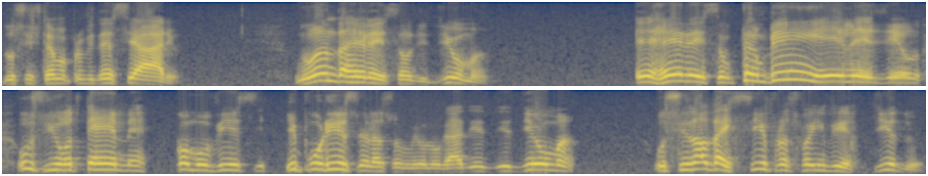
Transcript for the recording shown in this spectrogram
do sistema previdenciário. No ano da reeleição de Dilma, e reeleição também elegeu o senhor Temer como vice, e por isso ele assumiu o lugar de, de Dilma. O sinal das cifras foi invertido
